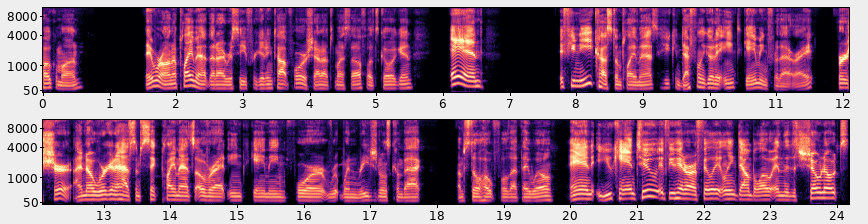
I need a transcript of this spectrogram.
Pokemon, they were on a playmat that I received for getting top four. Shout out to myself. Let's go again. And if you need custom playmats, you can definitely go to Inked Gaming for that, right? For sure. I know we're gonna have some sick playmats over at Inked Gaming for re- when regionals come back. I'm still hopeful that they will. And you can too if you hit our affiliate link down below in the show notes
